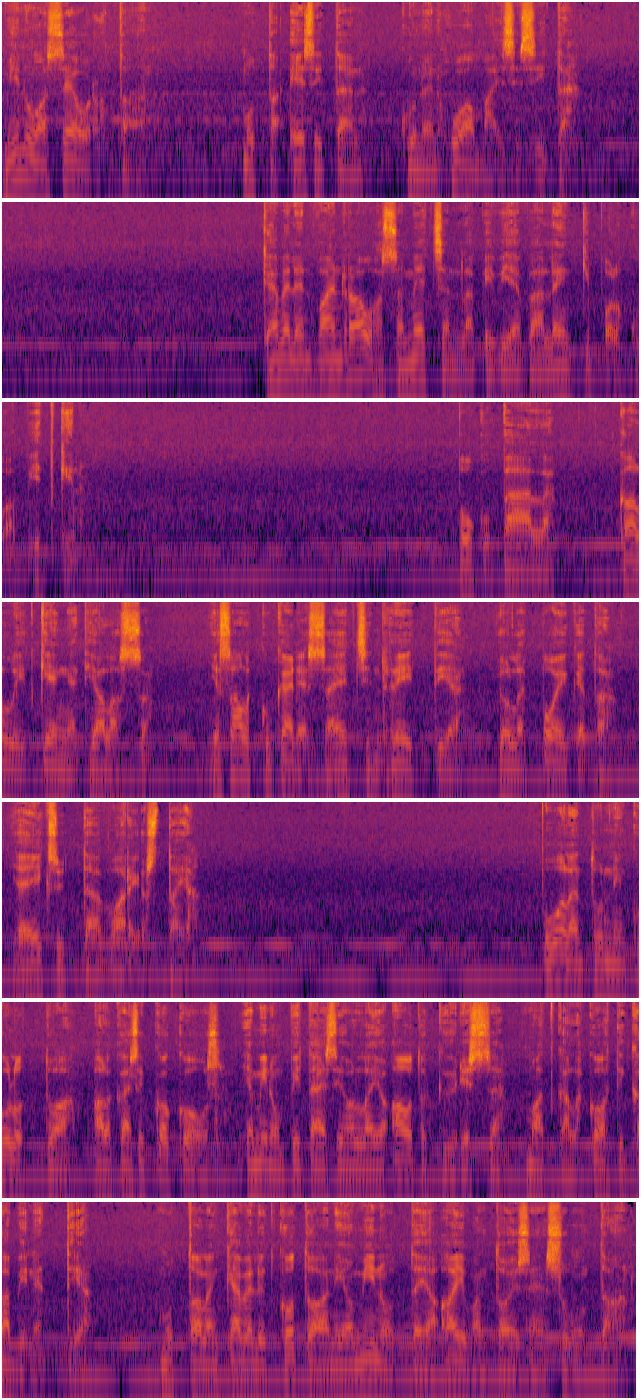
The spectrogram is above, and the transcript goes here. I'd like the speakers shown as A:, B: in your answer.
A: Minua seurataan, mutta esitän, kun en huomaisi sitä. Kävelen vain rauhassa metsän läpi vievää lenkkipolkua pitkin. Puku päällä, kalliit kengät jalassa ja salkku kädessä etsin reittiä, jolle poiketa ja eksyttää varjostaja. Puolen tunnin kuluttua alkaisi kokous ja minun pitäisi olla jo autokyydissä matkalla kohti kabinettia – mutta olen kävellyt kotoani jo minuutteja aivan toiseen suuntaan.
